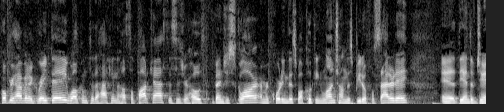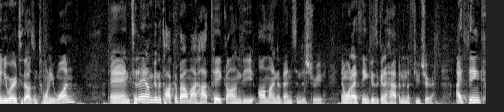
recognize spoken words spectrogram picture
Hope you're having a great day. Welcome to the Hacking the Hustle podcast. This is your host, Benji Sklar. I'm recording this while cooking lunch on this beautiful Saturday at the end of January 2021. And today I'm going to talk about my hot take on the online events industry and what I think is going to happen in the future. I think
